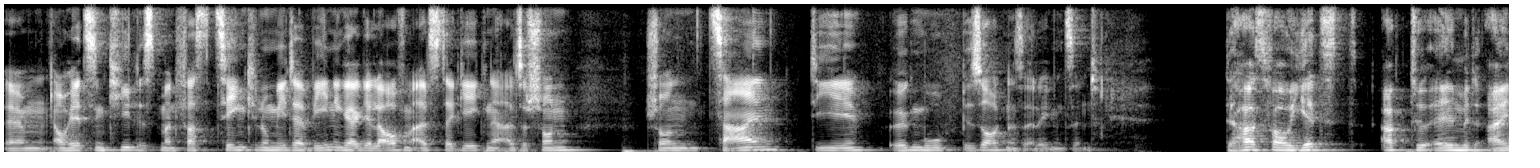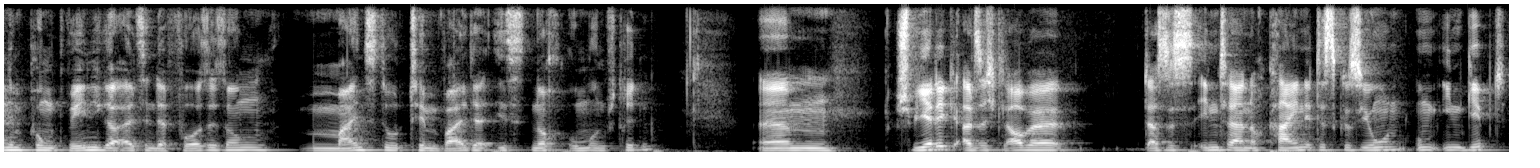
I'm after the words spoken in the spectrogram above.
Ähm, auch jetzt in Kiel ist man fast 10 Kilometer weniger gelaufen als der Gegner. Also schon, schon Zahlen, die irgendwo besorgniserregend sind. Der HSV jetzt aktuell mit einem Punkt weniger als in der Vorsaison. Meinst du, Tim Walter ist noch unumstritten? Ähm, schwierig. Also ich glaube, dass es intern noch keine Diskussion um ihn gibt.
